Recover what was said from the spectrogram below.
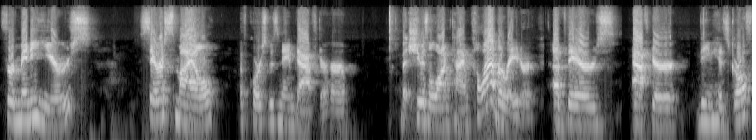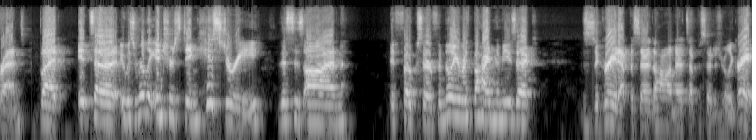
for many years. Sarah Smile, of course, was named after her, but she was a longtime collaborator of theirs after being his girlfriend. But it's a it was really interesting history. This is on if folks are familiar with Behind the Music. This is a great episode. The Hall and Oates episode is really great,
